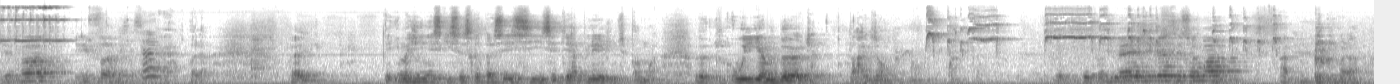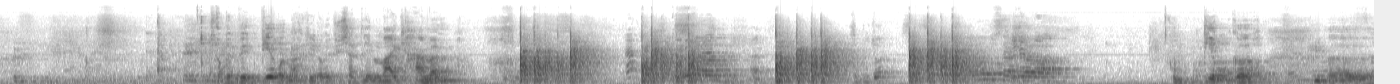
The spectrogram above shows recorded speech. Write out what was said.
Il est fort, il est fort. C'est ça Voilà. imaginez ce qui se serait passé s'il s'était appelé, je ne sais pas moi, euh, William Bird, par exemple. J'y vais, j'y vais, c'est sur moi. Ah, voilà. Ça aurait pu être pire, remarquez, il aurait pu s'appeler Mike Hammer. Pire encore, euh,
